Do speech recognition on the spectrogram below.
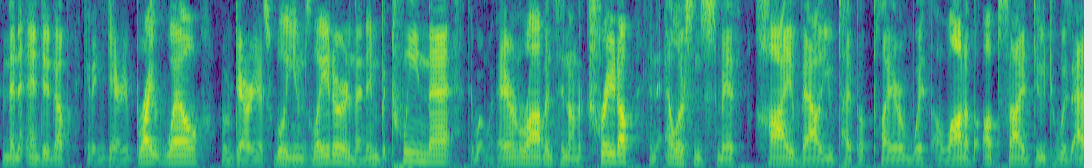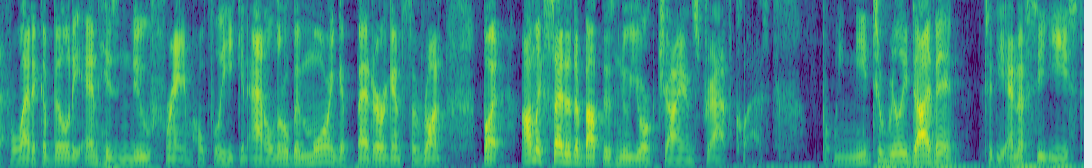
and then ended up getting Gary Brightwell, Rodarius Williams later, and then in between that, they went with Aaron Robinson on a trade up, and Elerson Smith, high value type of player with a lot of upside due to his athletic ability and his new frame. Hopefully, he can add a little bit more and get better against the run. But I'm excited about this New York Giants draft class. But we need to really dive in to the NFC East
